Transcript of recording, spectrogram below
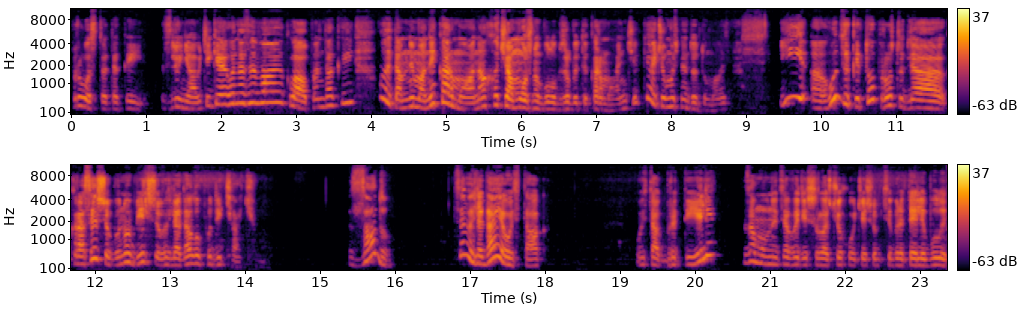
просто такий злюнявчик, я його називаю, клапан такий, але там нема ні кармана, хоча можна було б зробити карманчик, я чомусь не додумалась. І е, гудзики то просто для краси, щоб воно більше виглядало по-дитячому. Ззаду це виглядає ось так. Ось так бретелі. Замовниця вирішила, що хоче, щоб ці бретелі були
